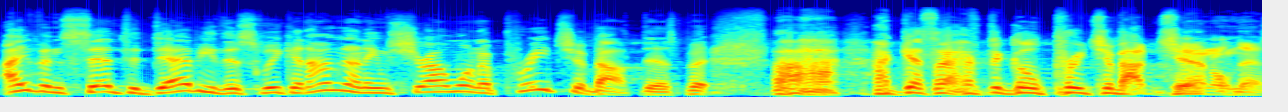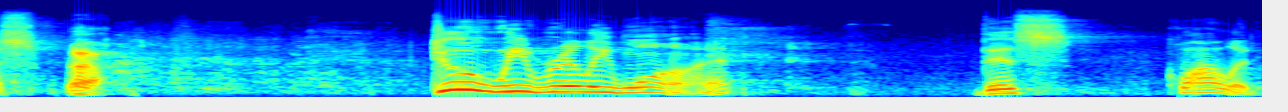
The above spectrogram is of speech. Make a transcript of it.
I even said to Debbie this week, and I'm not even sure I want to preach about this, but ah, I guess I have to go preach about gentleness. Do we really want this quality?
